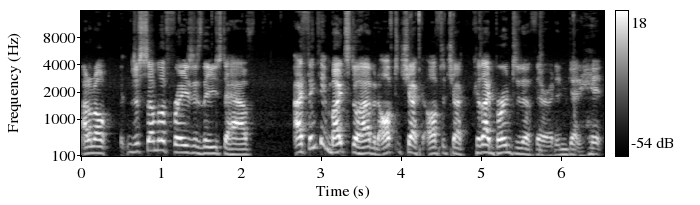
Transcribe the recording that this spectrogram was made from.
I don't know, just some of the phrases they used to have. I think they might still have it, I'll have to check, I'll have to check, because I burned to death there, I didn't get hit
